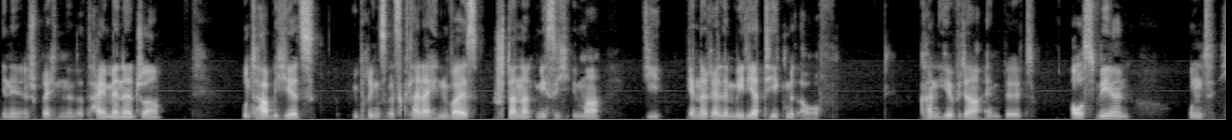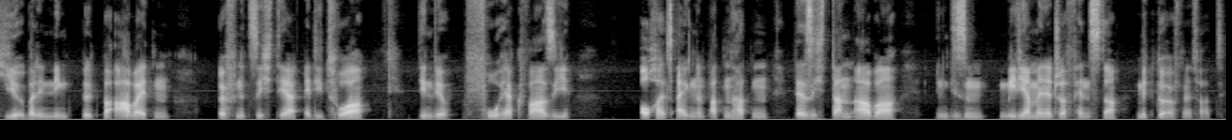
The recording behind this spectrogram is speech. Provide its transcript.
in den entsprechenden Dateimanager und habe hier jetzt übrigens als kleiner Hinweis standardmäßig immer die generelle Mediathek mit auf. Kann hier wieder ein Bild auswählen und hier über den Link Bild bearbeiten öffnet sich der Editor, den wir vorher quasi auch als eigenen Button hatten, der sich dann aber in diesem Media Manager Fenster mitgeöffnet hat.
